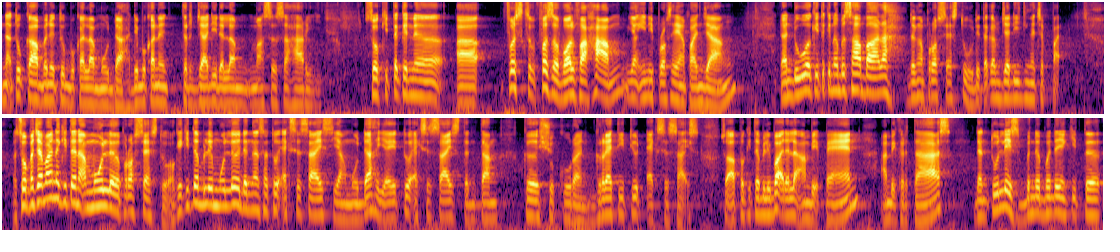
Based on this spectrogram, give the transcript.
nak tukar benda tu bukanlah mudah. Dia bukan terjadi dalam masa sehari. So kita kena uh, first first of all faham yang ini proses yang panjang dan dua kita kena bersabarlah dengan proses tu. Dia takkan jadi dengan cepat. So macam mana kita nak mula proses tu? Okey kita boleh mula dengan satu exercise yang mudah iaitu exercise tentang kesyukuran. Gratitude exercise. So apa kita boleh buat adalah ambil pen ambil kertas dan tulis benda-benda yang kita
